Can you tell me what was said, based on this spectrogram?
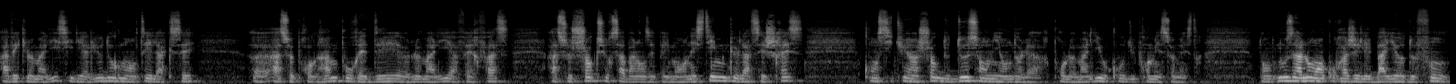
avec le Mali s'il y a lieu d'augmenter l'accès euh, à ce programme pour aider le Mali à faire face à ce choc sur sa balance des paiements. On estime que la sécheresse constitue un choc de 200 millions de dollars pour le Mali au cours du premier semestre. Donc nous allons encourager les bailleurs de fonds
